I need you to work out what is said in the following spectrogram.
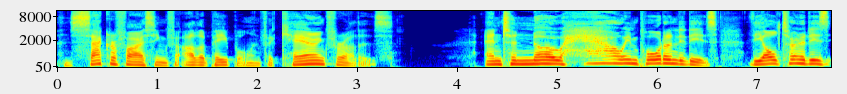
and sacrificing for other people and for caring for others and to know how important it is. The alternative is,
